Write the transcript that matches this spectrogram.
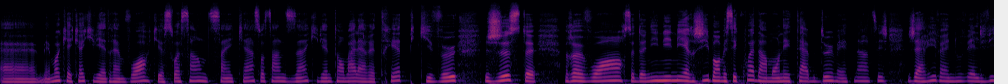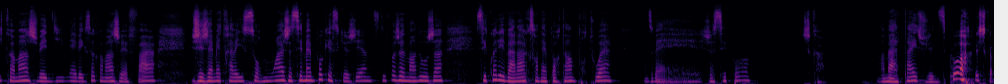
Euh, mais moi, quelqu'un qui viendrait me voir, qui a 65 ans, 70 ans, qui vient de tomber à la retraite, puis qui veut juste revoir, se donner une énergie. Bon, mais c'est quoi dans mon étape 2 maintenant? J'arrive à une nouvelle vie. Comment je vais dealer avec ça? Comment je vais faire? J'ai jamais travaillé sur moi. Je sais même pas qu'est-ce que j'aime. Des fois, je demande aux gens, c'est quoi les valeurs qui sont importantes pour toi? On dit, ben, je sais pas. Je suis comme, dans ma tête, je ne le dis pas. Je suis comme,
